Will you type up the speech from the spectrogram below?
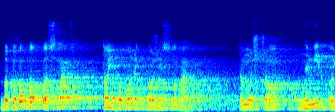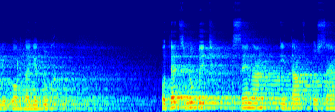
Бо кого Бог послав, той говорить Божі слова, тому що не міркою Бог дає духа. Отець любить сина і дав усе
